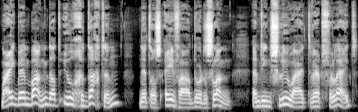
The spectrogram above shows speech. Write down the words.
Maar ik ben bang dat uw gedachten, net als Eva door de slang en diens sluwheid werd verleid,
